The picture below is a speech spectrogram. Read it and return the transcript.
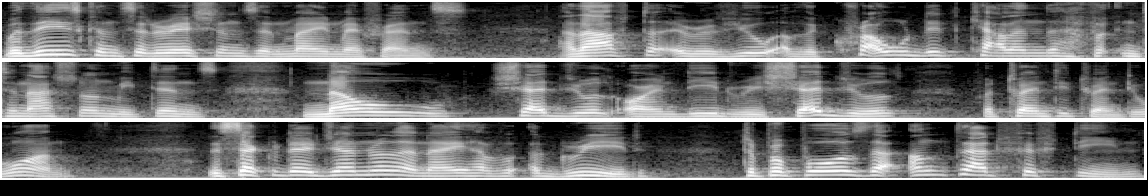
With these considerations in mind, my friends, and after a review of the crowded calendar of international meetings now scheduled or indeed rescheduled for 2021, the Secretary General and I have agreed to propose that UNCTAD 15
